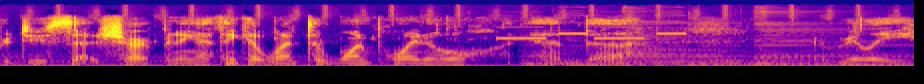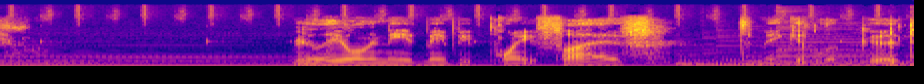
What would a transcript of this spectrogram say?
reduced that sharpening. I think I went to 1.0 and uh, really, really only need maybe 0.5 to make it look good.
